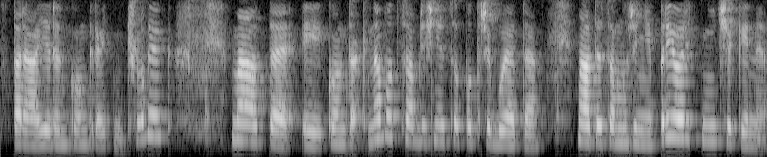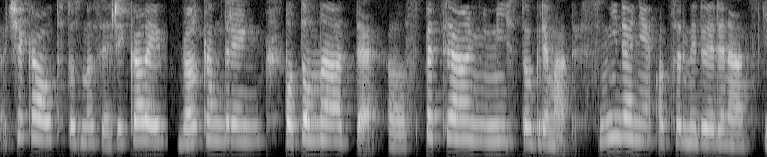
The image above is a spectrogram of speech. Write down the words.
stará jeden konkrétní člověk, máte i kontakt na WhatsApp, když něco potřebujete. Máte samozřejmě prioritní check-in, check-out, to jsme si říkali, welcome drink. Potom máte uh, speciální místo, kde máte snídaně od 7 do 11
